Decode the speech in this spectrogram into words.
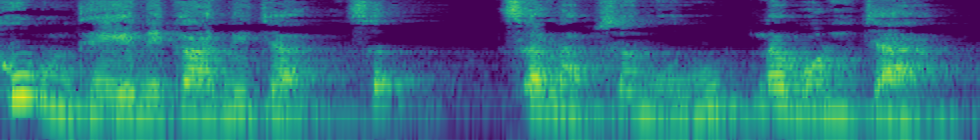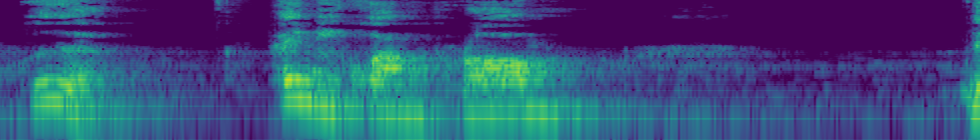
ทุ่มเทในการที่จะสสนับสนุนและบริจาคเพื่อให้มีความพร้อม ใน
